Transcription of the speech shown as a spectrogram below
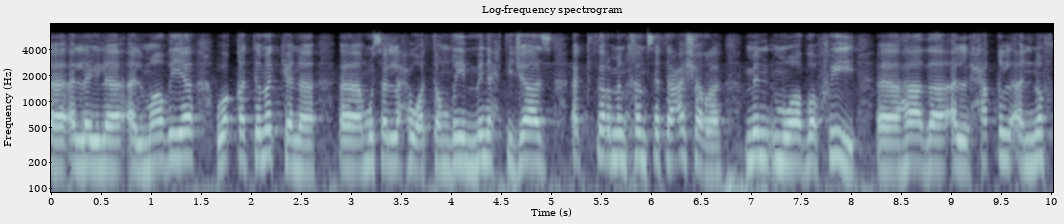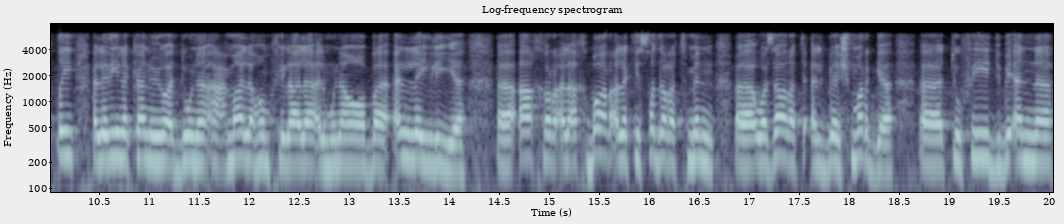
الليلة الماضية. وقد تمكن مسلحو التنظيم من احتجاز أكثر من 15 من موظفي هذا الحقل النفطي الذين كانوا يؤدون أعمالهم خلال المناوبة الليلية آخر الأخبار التي صدرت من وزارة البيشمركة تفيد بأن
